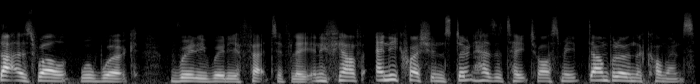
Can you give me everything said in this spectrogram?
that as well will work really, really effectively. And if you have any questions, don't hesitate to ask me down below in the comments.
